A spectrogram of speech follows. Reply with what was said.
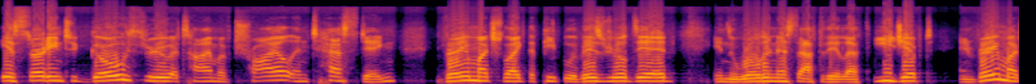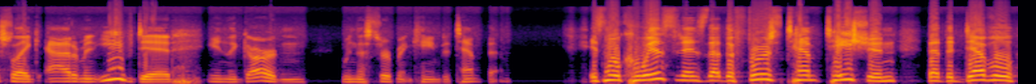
is starting to go through a time of trial and testing, very much like the people of Israel did in the wilderness after they left Egypt, and very much like Adam and Eve did in the garden when the serpent came to tempt them. It's no coincidence that the first temptation that the devil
